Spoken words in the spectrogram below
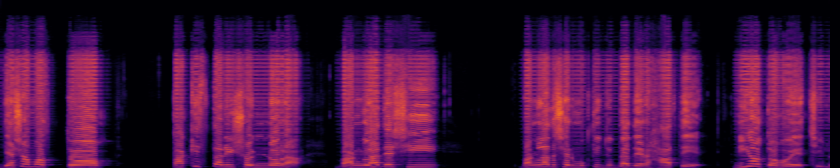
যে সমস্ত পাকিস্তানি সৈন্যরা বাংলাদেশি, বাংলাদেশের মুক্তিযোদ্ধাদের হাতে নিহত হয়েছিল,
